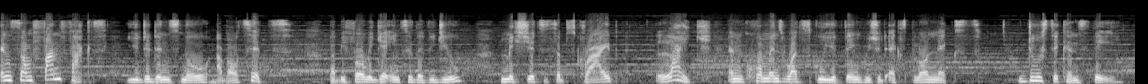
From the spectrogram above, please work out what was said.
and some fun facts you didn't know about it. But before we get into the video, make sure to subscribe like and comment what school you think we should explore next. Do stick and stay.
